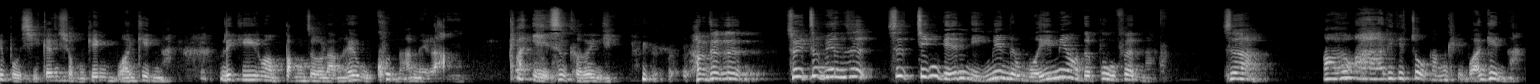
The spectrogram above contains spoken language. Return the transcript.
一部时间上紧要紧啊！你去吼帮助人，迄有困难的人，啊也是可以，好，这是所以这边是是经典里面的微妙的部分呐，是啊，啊说啊，你去做钢铁要紧啊，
